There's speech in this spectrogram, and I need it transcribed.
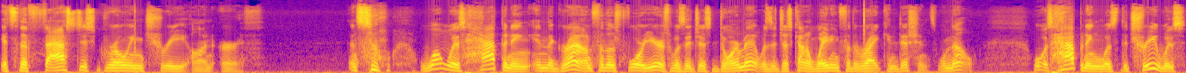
It's the fastest growing tree on earth. And so, what was happening in the ground for those four years? Was it just dormant? Was it just kind of waiting for the right conditions? Well, no. What was happening was the tree was,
